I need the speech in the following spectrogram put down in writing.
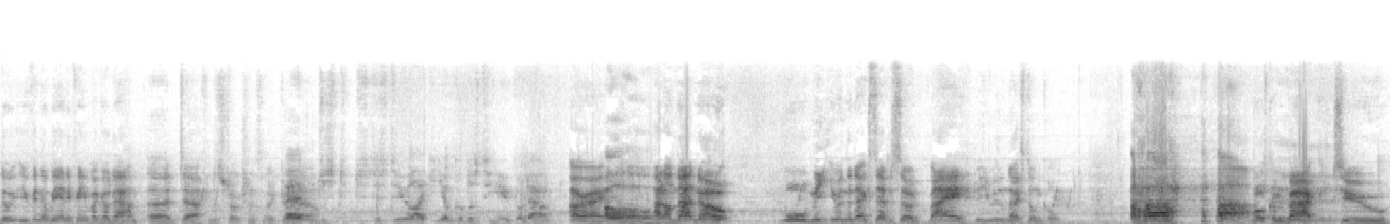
there, do you think there'll be anything if I go down? Uh, death and destruction, so go Ben, down. just, just, just do like your uncle does to you. Go down. All right. Oh. And on that note, we'll meet you in the next episode. Bye. Are you the next uncle? Ah, Welcome back to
